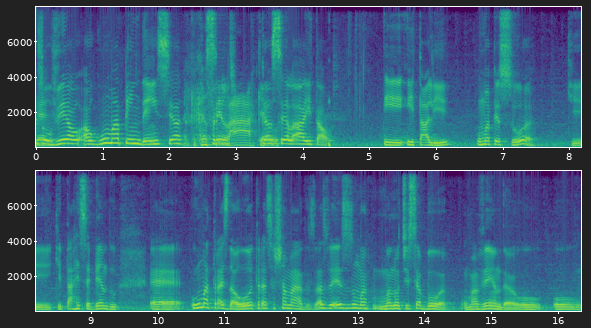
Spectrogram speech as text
resolver al- alguma pendência. quer cancelar, frente- quer o- cancelar e tal. E, e tá ali uma pessoa que está recebendo é, uma atrás da outra essas chamadas. Às vezes uma, uma notícia boa, uma venda ou, ou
